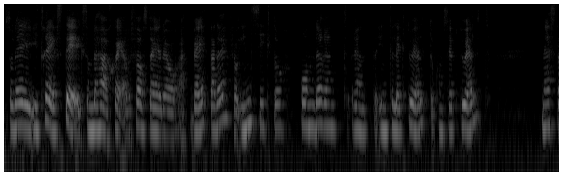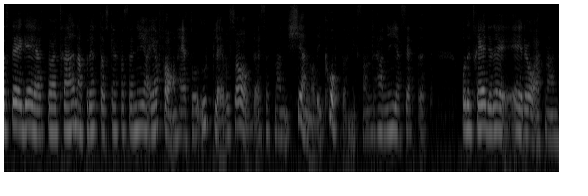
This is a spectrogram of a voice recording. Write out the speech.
Så det är i tre steg som det här sker. Det första är då att veta det, få insikter om det rent, rent intellektuellt och konceptuellt. Nästa steg är att börja träna på detta och skaffa sig nya erfarenheter och upplevelser av det så att man känner det i kroppen, liksom, det här nya sättet. Och det tredje det är då att man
